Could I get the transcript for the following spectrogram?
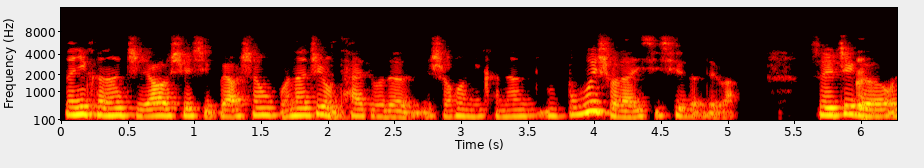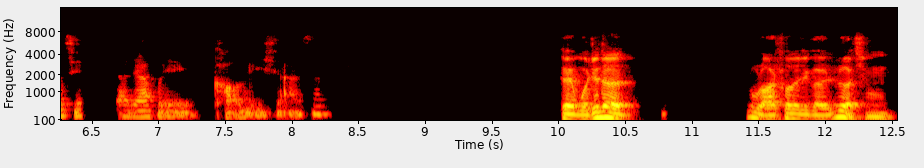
那你可能只要学习不要生活，那这种态度的时候，你可能不会说到一起去的，对吧？所以这个我建议大家会考虑一下子。对，我觉得陆老师说的这个热情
